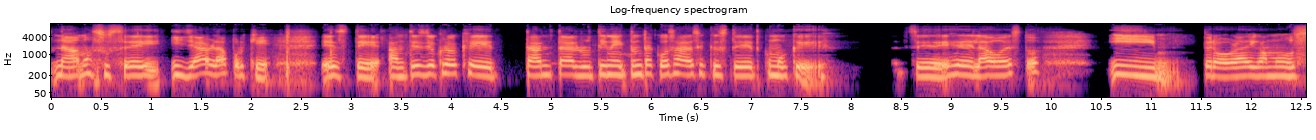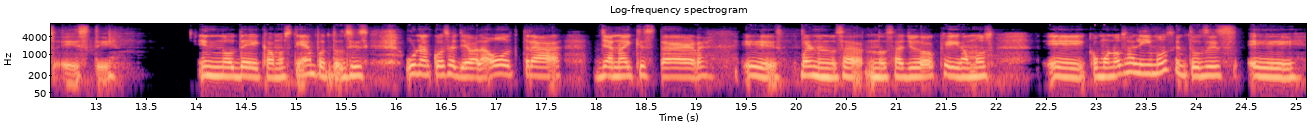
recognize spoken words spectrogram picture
nada más sucede y, ya, ¿verdad? Porque este, antes yo creo que tanta rutina y tanta cosa hace que usted como que se deje de lado esto y pero ahora digamos este y nos dedicamos tiempo. Entonces, una cosa lleva a la otra, ya no hay que estar, eh, bueno, nos, ha, nos ayudó que, digamos, eh, como no salimos, entonces eh,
